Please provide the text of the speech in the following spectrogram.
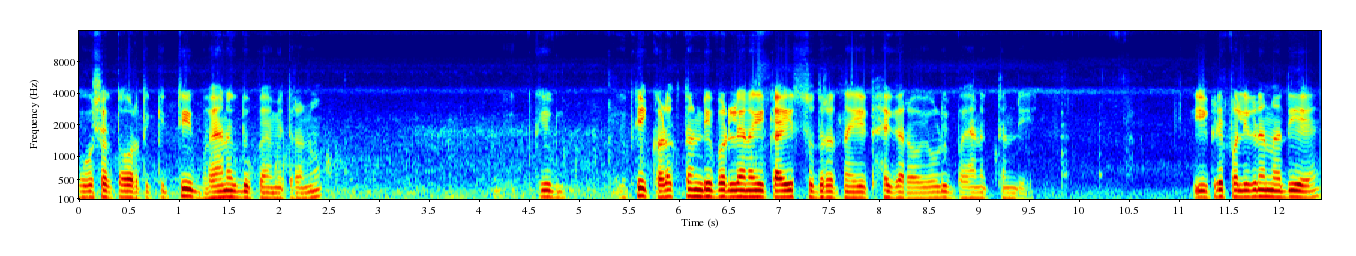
बघू शकता वरती किती भयानक धुकं आहे मित्रांनो. इतकी इतकी कडक थंडी पडल्या ना की काहीच सुधरत नाही आहे काय करावं? एवढी भयानक थंडी. आहे इकडे पलीकडे नदी आहे.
